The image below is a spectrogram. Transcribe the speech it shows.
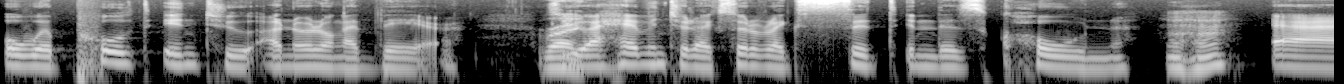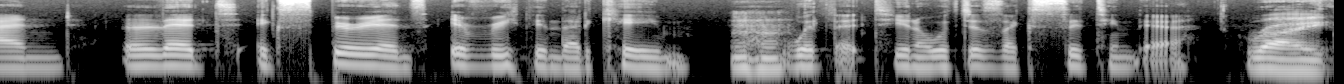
or were pulled into are no longer there. So you are having to like sort of like sit in this cone Mm-hmm. and let experience everything that came Mm-hmm. with it, you know, with just like sitting there. Right,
